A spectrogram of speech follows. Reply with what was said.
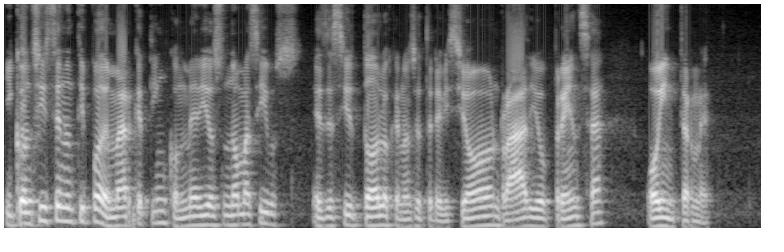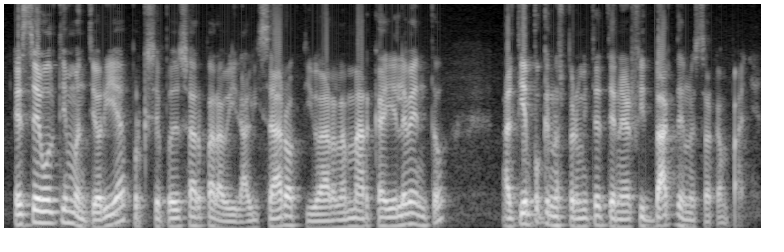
y consiste en un tipo de marketing con medios no masivos, es decir, todo lo que no sea televisión, radio, prensa o internet. Este último en teoría porque se puede usar para viralizar o activar la marca y el evento, al tiempo que nos permite tener feedback de nuestra campaña.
